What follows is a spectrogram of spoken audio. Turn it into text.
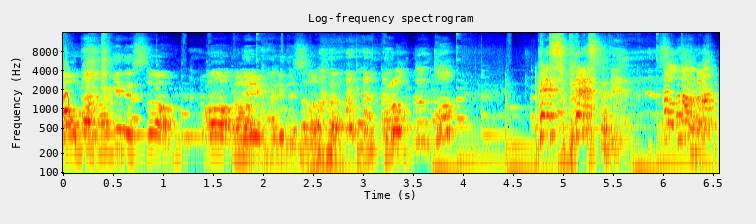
아 엄마 가게 됐어. 어, 내일 가게 됐어. 그러고 끊고 패스 패스 썬나다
